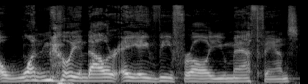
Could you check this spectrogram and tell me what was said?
a $1 million AAV for all you math fans.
